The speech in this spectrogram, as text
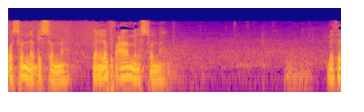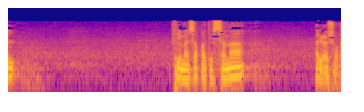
والسنة بالسنة يعني لفظ عام من السنة. مثل فيما سقت السماء العشر.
